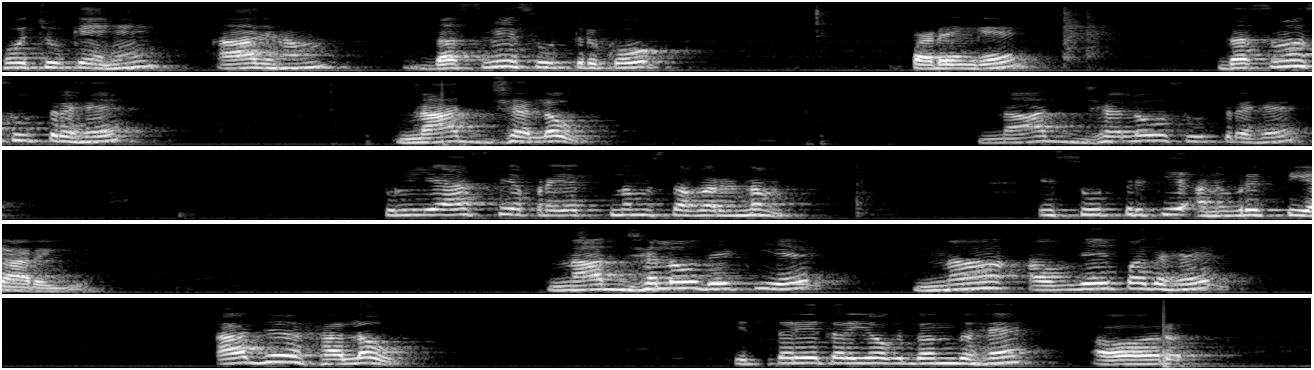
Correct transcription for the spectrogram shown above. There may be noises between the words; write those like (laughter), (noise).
हो चुके हैं। आज हम दसवें सूत्र को पढ़ेंगे। दसवां सूत्र है नाझलौ नाझलौ सूत्र है, तुल्यास्य प्रयत्नम सवर्णम इस सूत्र की अनुवृत्ति आ रही है। नाझलो देखिए न अव्यय पद है, अज हलौ। इतरेतर योग द्वंद्व है और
